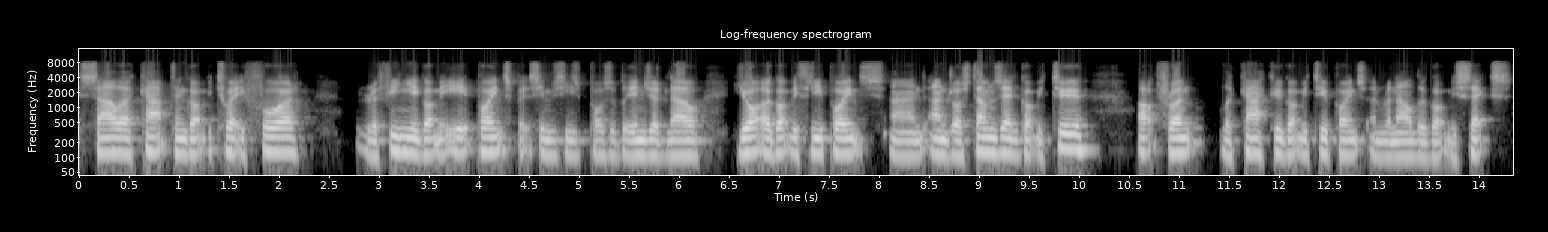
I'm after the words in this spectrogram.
Salah, captain, got me 24. Rafinha got me eight points, but seems he's possibly injured now. Jota got me three points, and Andros Townsend got me two. Up front, Lukaku got me two points, and Ronaldo got me six.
